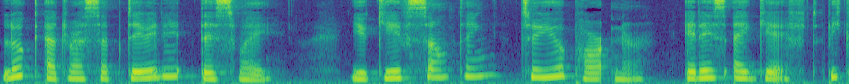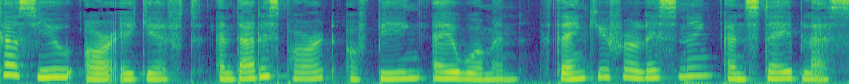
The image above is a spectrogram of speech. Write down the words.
Look at receptivity this way you give something to your partner. It is a gift because you are a gift, and that is part of being a woman. Thank you for listening and stay blessed.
